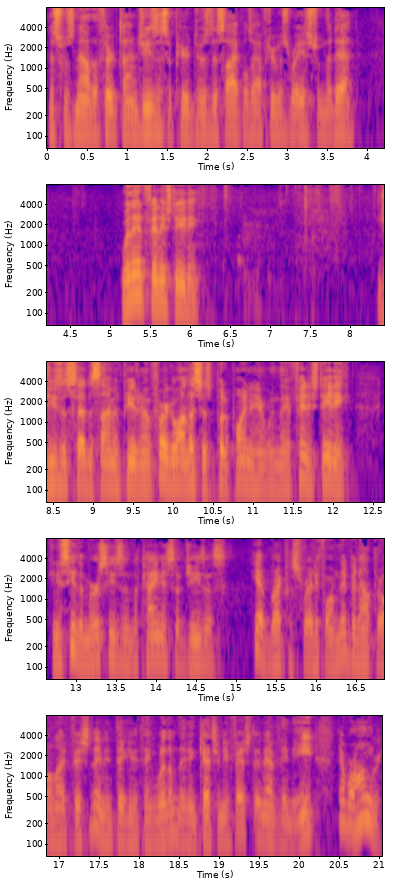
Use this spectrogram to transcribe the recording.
This was now the third time Jesus appeared to his disciples after he was raised from the dead. When they had finished eating, Jesus said to Simon Peter, now before we go on, let's just put a point in here. When they had finished eating, can you see the mercies and the kindness of Jesus? He had breakfast ready for them. They'd been out there all night fishing. They didn't take anything with them. They didn't catch any fish. They didn't have anything to eat. They were hungry.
